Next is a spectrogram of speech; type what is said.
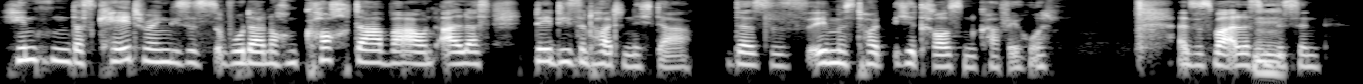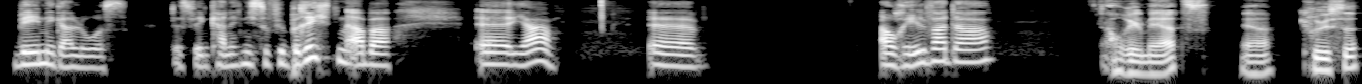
hinten das Catering, dieses, wo da noch ein Koch da war und all das, die, die sind heute nicht da. Das ist, ihr müsst heute hier draußen einen Kaffee holen. Also es war alles ein Hm. bisschen weniger los. Deswegen kann ich nicht so viel berichten, aber äh, ja, äh, Aurel war da. Aurel Merz, ja, Grüße.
